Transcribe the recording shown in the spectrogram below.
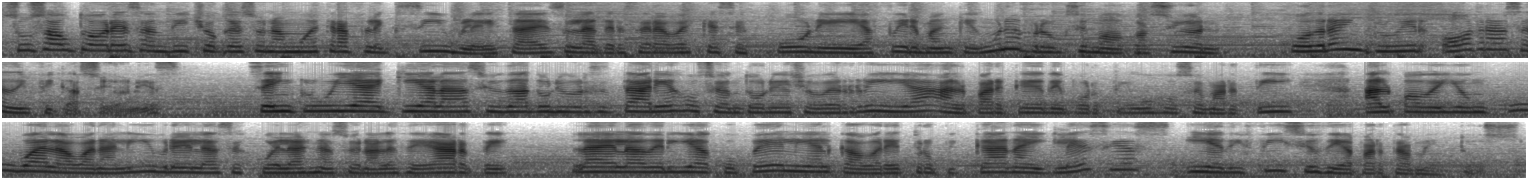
Sus autores han dicho que es una muestra flexible, esta es la tercera vez que se expone y afirman que en una próxima ocasión podrá incluir otras edificaciones. Se incluye aquí a la ciudad universitaria José Antonio Echeverría, al Parque Deportivo José Martí, al Pabellón Cuba, la Habana Libre, las Escuelas Nacionales de Arte, la heladería Copelia, el Cabaret Tropicana, iglesias y edificios de apartamentos.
